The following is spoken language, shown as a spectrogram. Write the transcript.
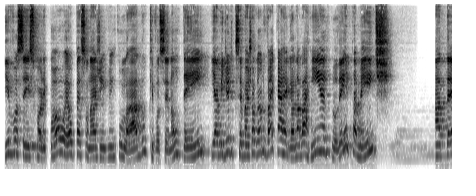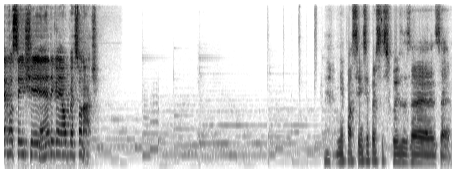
E você escolhe qual é o personagem vinculado que você não tem, e à medida que você vai jogando, vai carregando a barrinha lentamente até você encher ela e ganhar o personagem. Minha paciência para essas coisas é zero.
